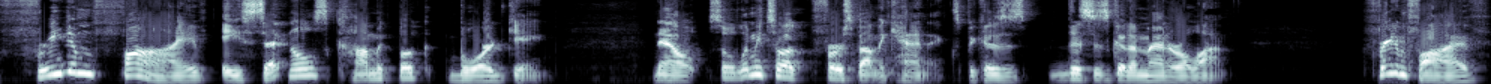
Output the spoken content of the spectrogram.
Freedom 5, a Sentinels comic book board game. Now, so let me talk first about mechanics because this is going to matter a lot. Freedom 5,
